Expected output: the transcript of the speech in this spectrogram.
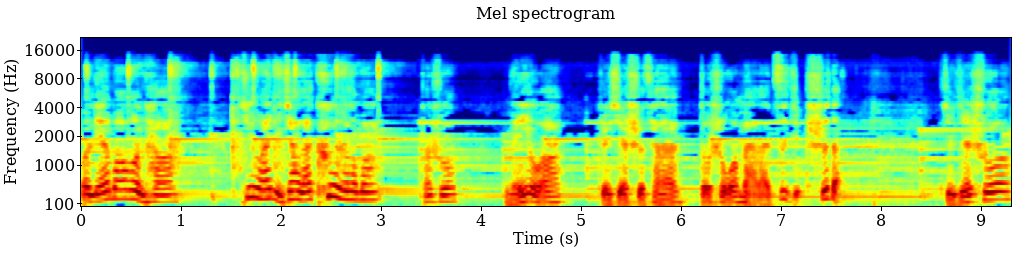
我连忙问他：“今晚你家来客人了吗？”他说：“没有啊，这些食材都是我买来自己吃的。”姐姐说：“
